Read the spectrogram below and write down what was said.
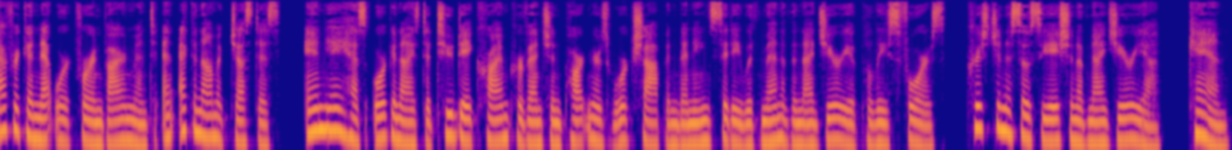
Africa Network for Environment and Economic Justice, ANYE has organized a two day crime prevention partners workshop in Benin City with men of the Nigeria Police Force, Christian Association of Nigeria, CAN,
